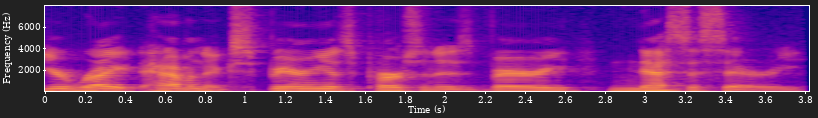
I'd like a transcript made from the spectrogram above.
you're right. Having an experienced person is very necessary.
